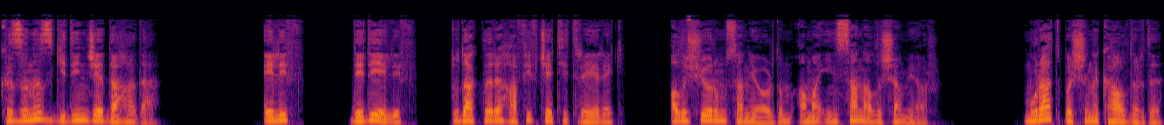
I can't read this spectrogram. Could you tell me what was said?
Kızınız gidince daha da. Elif, dedi Elif, dudakları hafifçe titreyerek, alışıyorum sanıyordum ama insan alışamıyor. Murat başını kaldırdı.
